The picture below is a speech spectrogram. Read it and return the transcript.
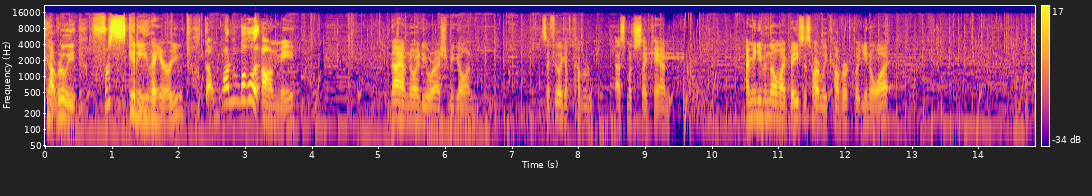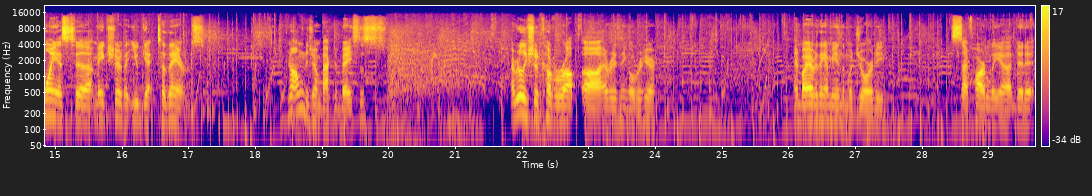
got really friskety there. You put that one bullet on me. Now I have no idea where I should be going. Because I feel like I've covered as much as I can. I mean, even though my base is hardly covered, but you know what? The point is to make sure that you get to theirs. No, I'm to jump back to bases. I really should cover up uh, everything over here. And by everything, I mean the majority. Since I've hardly uh, did it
